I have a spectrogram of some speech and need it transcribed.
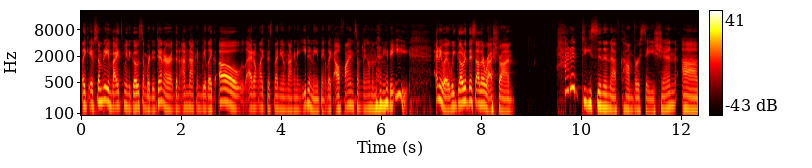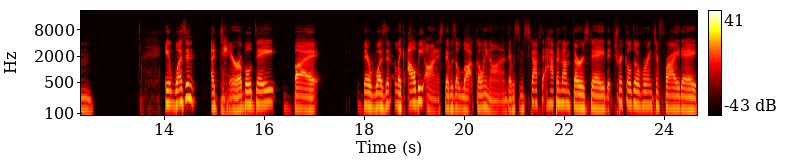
Like if somebody invites me to go somewhere to dinner then i'm not gonna be like oh i don't like this menu. I'm not gonna eat anything. Like i'll find something on the menu to eat. Anyway we go to this other restaurant had a decent enough conversation. Um it wasn't a terrible date but there wasn't like I'll be honest, there was a lot going on. There was some stuff that happened on Thursday that trickled over into Friday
